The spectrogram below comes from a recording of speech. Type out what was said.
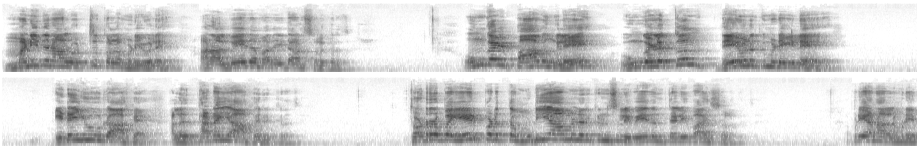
மனிதனால் ஒற்றுக்கொள்ள முடியவில்லை. ஆனால் வேதம் அதை தான் சொல்கிறது. உங்கள் பாவங்களே உங்களுக்கும் தேவனுக்கும் இடையிலே இடையூறாக அல்லது தடையாக இருக்கிறது. தொடர்பை ஏற்படுத்த முடியாமல் இருக்குன்னு சொல்லி வேதம் தெளிவாய் சொல்கிறது அப்படியானால் நம்முடைய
